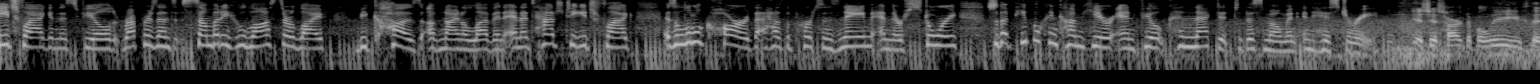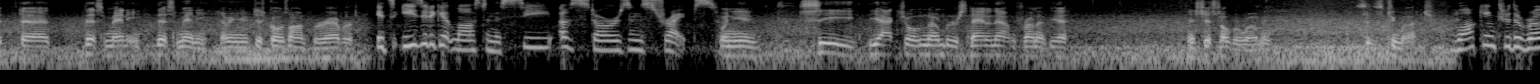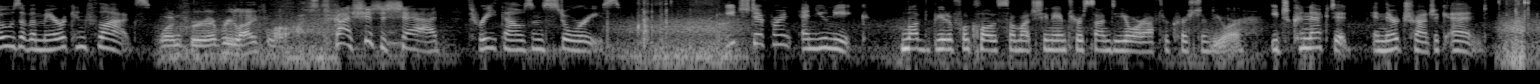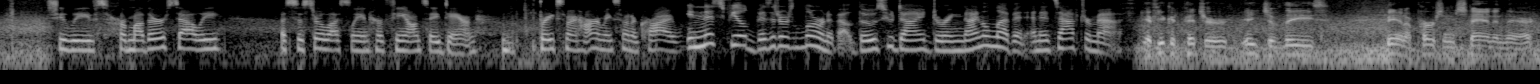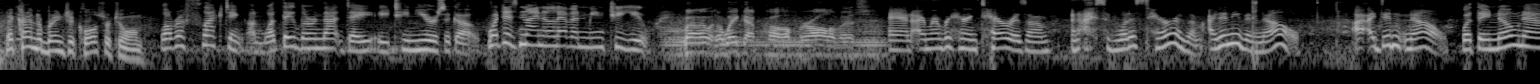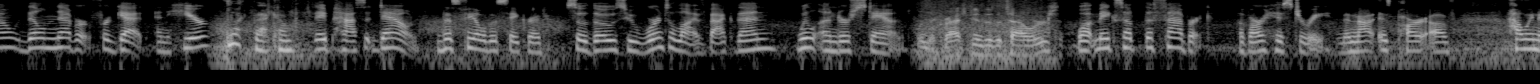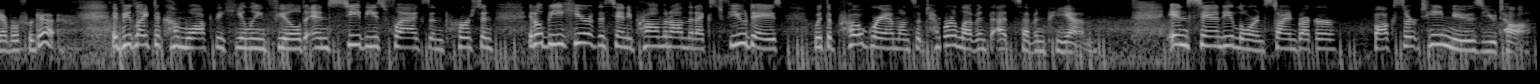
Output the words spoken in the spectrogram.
Each flag in this field represents somebody who lost their life because of 9-11 and attached to each flag is a little card that has the person's name and their story so that people can come here and feel connected to this moment in history. It's just hard to believe that uh, this many, this many. I mean, it just goes on forever. It's easy to get lost in the sea of stars and stripes. When you see the actual numbers standing out in front of you, it's just overwhelming. It's, it's too much. Walking through the rows of American flags, One for every life lost. Gosh, this is sad. 3,000 stories. Each different and unique, Loved beautiful clothes so much she named her son Dior after Christian Dior. each connected in their tragic end. She leaves her mother, Sally, a sister, Leslie, and her fiance, Dan. Breaks my heart, makes me want to cry. In this field, visitors learn about those who died during 9-11 and its aftermath. If you could picture each of these being a person standing there, It kind of brings you closer to them. while reflecting on what they learned that day 18 years ago. What does 9-11 mean to you? well, it was a wake-up call for all of us. And I remember hearing terrorism, and I said, What is terrorism? I didn't even know. I, I didn't know. What they know now, they'll never forget. And here, Look, Beckham. Um, they pass it down. This field is sacred. So those who weren't alive back then will understand When they crashed into the towers, what makes up the fabric of our history. And that is part of how we never forget. If you'd like to come walk the healing field and see these flags in person, it'll be here at the Sandy Promenade the next few days with a program on September 11th at 7 p.m. In Sandy, Lauren Steinbrecher, Fox 13 News, Utah.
